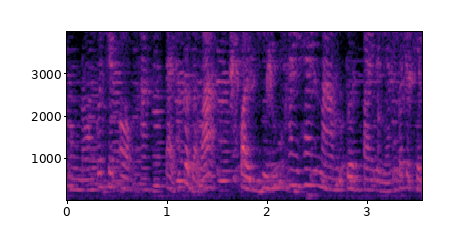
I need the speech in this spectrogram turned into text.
ผิวของน้องก็เช็ดออกค่ะ แต่ถ้าเกิดแบบว่าปล่อยทิ้งให้แห้งนานเกินไปอย่างเงี้ยก็จะเช็ดยากนะคะ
